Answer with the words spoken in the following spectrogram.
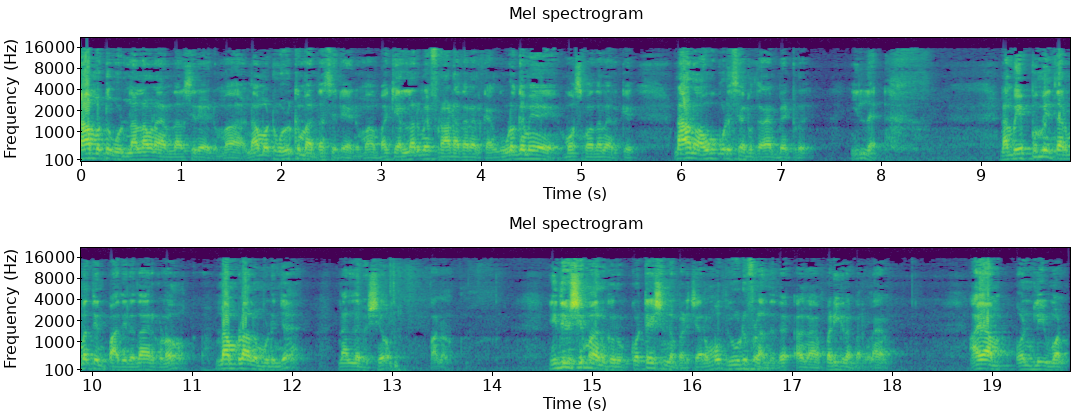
நான் மட்டும் ஒரு நல்லவனாக இருந்தாலும் சரியாயிடுமா? நான் மட்டும் ஒழுக்கமாக இருந்தால் சரியாயிடுமா? பாக்கி எல்லாருமே ஃப்ராடாக தானே இருக்காங்க. உலகமே மோசமாக தானே இருக்குது நானும் அவங்க கூட சேர்றது தான் பெட்ரு இல்லை. நம்ம எப்பவுமே தர்மத்தின் பாதையில் தான் இருக்கணும். நம்மளால முடிஞ்ச நல்ல விஷயம் பண்ணணும். இது விஷயமா எனக்கு ஒரு கொட்டேஷன் படித்தேன் ரொம்ப பியூட்டிஃபுல்லாக இருந்தது. அதை நான் படிக்கிறேன் பாருங்களேன். ஐ ஆம் ஒன்லி one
